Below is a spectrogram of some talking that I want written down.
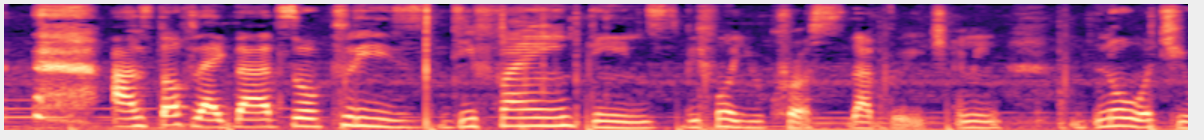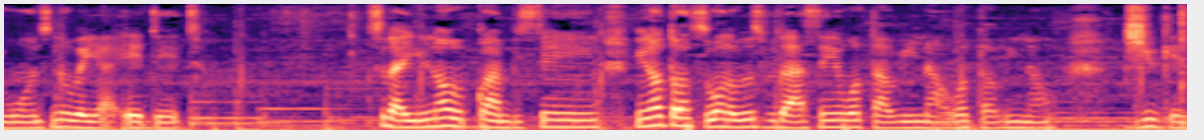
and stuff like that. So please define things before you cross that bridge. I mean know what you want know where you're headed. So that you're not to be saying you're not turn to one of those people that are saying what are we now? What are we now? Do you get?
